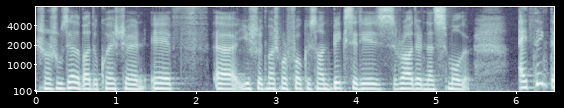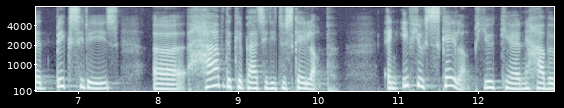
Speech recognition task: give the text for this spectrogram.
Jean Jouzel about the question if uh, you should much more focus on big cities rather than smaller. I think that big cities uh, have the capacity to scale up. And if you scale up, you can have a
